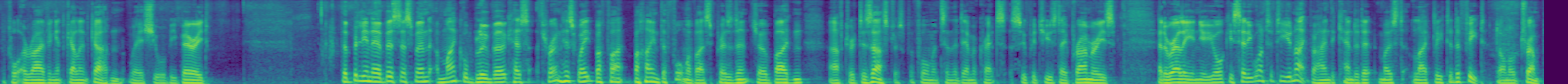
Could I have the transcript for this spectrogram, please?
before arriving at Gallant Garden, where she will be buried. The billionaire businessman Michael Bloomberg has thrown his weight behind the former Vice President Joe Biden after a disastrous performance in the Democrats' Super Tuesday primaries. At a rally in New York, he said he wanted to unite behind the candidate most likely to defeat Donald Trump.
